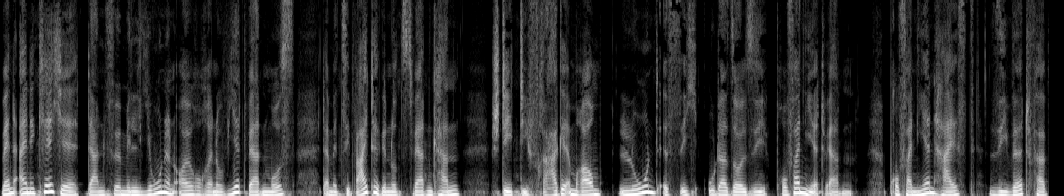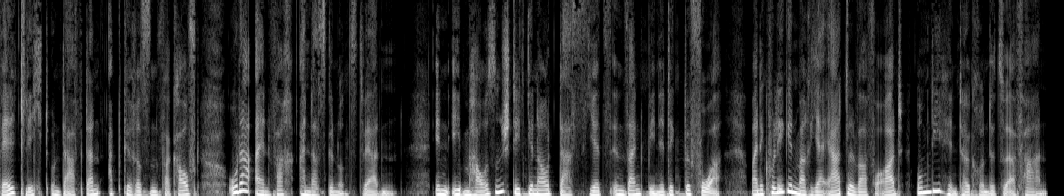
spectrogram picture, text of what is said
Wenn eine Kirche dann für Millionen Euro renoviert werden muss, damit sie weiter genutzt werden kann, steht die Frage im Raum, lohnt es sich oder soll sie profaniert werden? Profanieren heißt, sie wird verweltlicht und darf dann abgerissen, verkauft oder einfach anders genutzt werden. In Ebenhausen steht genau das jetzt in St. Benedikt bevor. Meine Kollegin Maria Ertel war vor Ort, um die Hintergründe zu erfahren.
